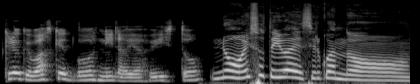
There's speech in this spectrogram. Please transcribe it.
creo que Basket vos ni la habías visto. No, eso te iba a decir cuando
